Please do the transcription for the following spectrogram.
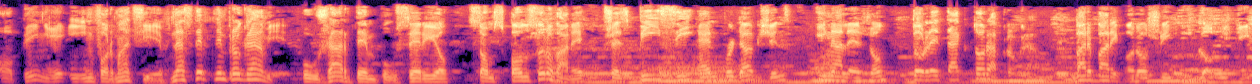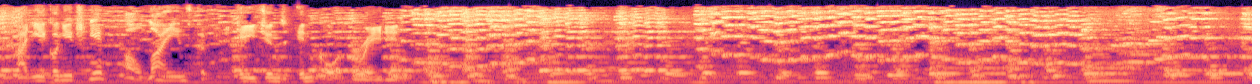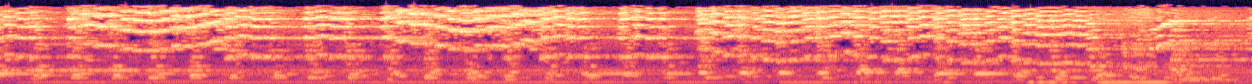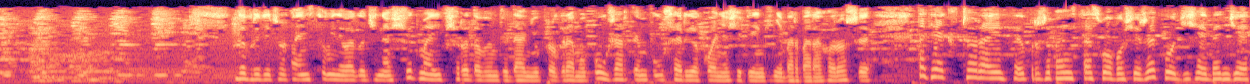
Opinie i informacje w następnym programie. Pół żartem, pół serio są sponsorowane przez BCN Productions i należą do redaktora programu. Barbary Choroszy i gości, a niekoniecznie Alliance Communications Incorporated. Dobry wieczór Państwu. Minęła godzina siódma i w środowym wydaniu programu Pół żartem, pół serio kłania się pięknie Barbara Choroszy. Tak jak wczoraj, proszę Państwa, słowo się rzekło, dzisiaj będzie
